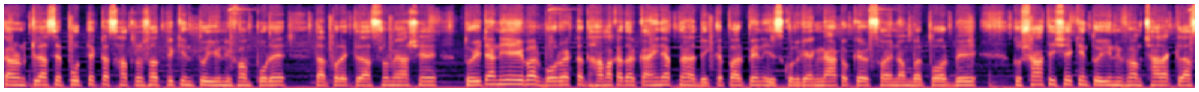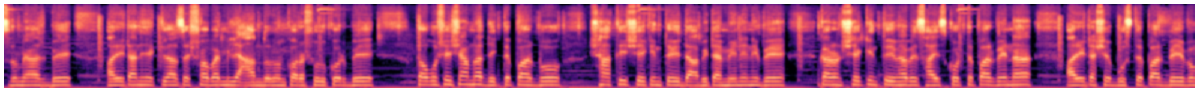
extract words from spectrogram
কারণ ক্লাসের প্রত্যেকটা ছাত্রছাত্রী কিন্তু ইউনিফর্ম পরে তারপরে ক্লাসরুমে আসে। তো এটা নিয়ে এবার বড় একটা ধামাকাদার কাহিনী আপনারা দেখতে পারবেন। স্কুল গ্যাং নাটকের ছয় নম্বর পর্বে। তো সাথে সে কিন্তু ইউনিফর্ম ছাড়া ক্লাসরুমে আসবে আর এটা নিয়ে ক্লাসে সবাই মিলে আন্দোলন করা শুরু করবে। তো অবশেষে আমরা দেখতে পারব সাথী সে কিন্তু এই দাবিটা মেনে নেবে, কারণ সে কিন্তু এভাবে সাইজ করতে পারবে না আর এটা সে বুঝতে পারবে এবং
